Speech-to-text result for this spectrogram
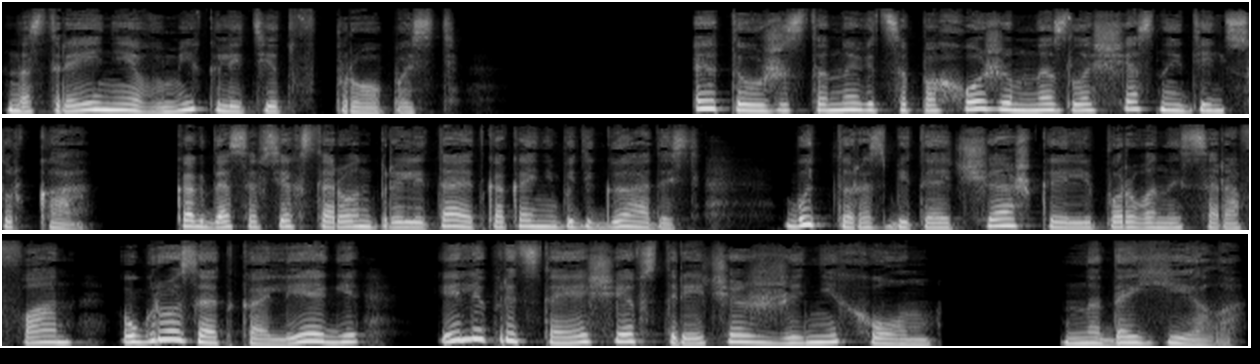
Настроение вмиг летит в пропасть. Это уже становится похожим на злосчастный день сурка, когда со всех сторон прилетает какая-нибудь гадость, будь то разбитая чашка или порванный сарафан, угроза от коллеги или предстоящая встреча с женихом. Надоело.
